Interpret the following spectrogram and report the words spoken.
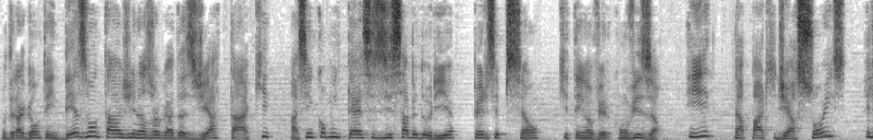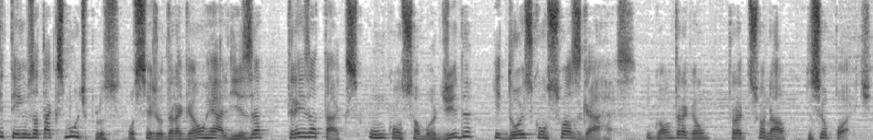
o dragão tem desvantagem nas jogadas de ataque, assim como em testes de sabedoria, percepção que tem a ver com visão. E na parte de ações, ele tem os ataques múltiplos, ou seja, o dragão realiza três ataques, um com sua mordida e dois com suas garras, igual um dragão tradicional do seu porte.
